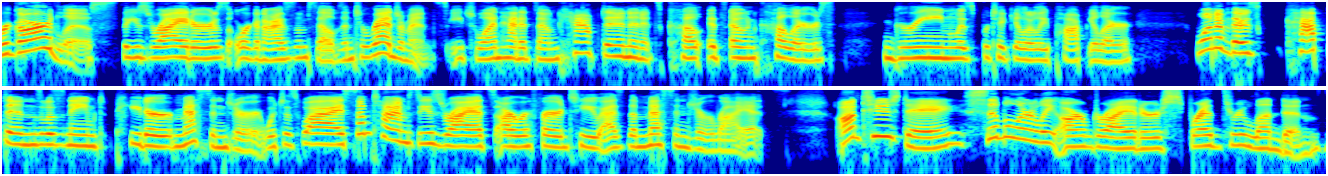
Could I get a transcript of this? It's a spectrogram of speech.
Regardless, these rioters organized themselves into regiments. Each one had its own captain and its co- its own colors. Green was particularly popular. One of those captains was named Peter Messenger, which is why sometimes these riots are referred to as the Messenger riots. On Tuesday, similarly armed rioters spread through London,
